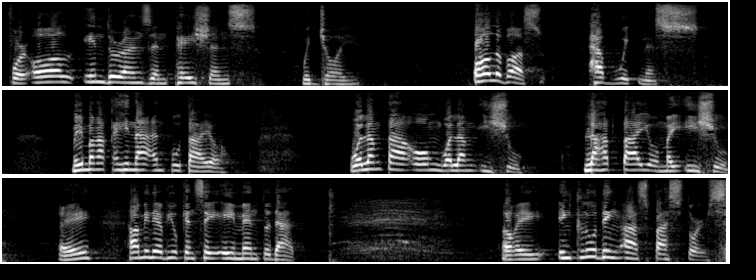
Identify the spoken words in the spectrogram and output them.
for all endurance and patience with joy. All of us have weakness. May mga kahinaan po tayo. Walang taong walang issue. Lahat tayo may issue. Okay? How many of you can say amen to that? Okay? Including us, pastors.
